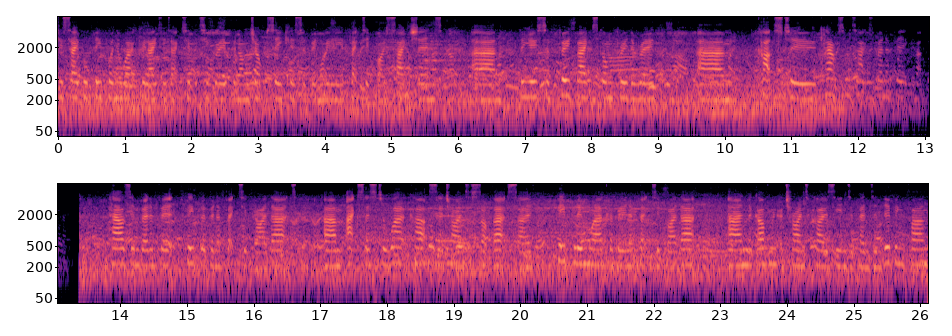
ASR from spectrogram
disabled people in the work-related activity group and on job seekers have been really affected by sanctions. Use of food banks gone through the roof. Um, cuts to council tax benefit, cuts to housing benefit, people have been affected by that. Um, access to work cuts, they're trying to stop that, so people in work are being affected by that. And the government are trying to close the independent living fund,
